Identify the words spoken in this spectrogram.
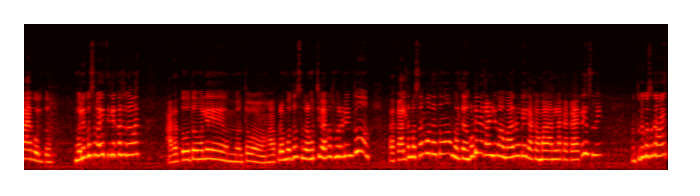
काय बोलतो? मला कसं माहिती लेखाचं गावात? आता तो तो मला तो हा प्रमोदच प्रमोदची बायको सोडली तो. आता काल तर मग सांगत होता तो. मला कुठे नाही काढली? मग माझ्यावर काही काका मला आणला का काय? काहीच नाही. मग तुला कसं काय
